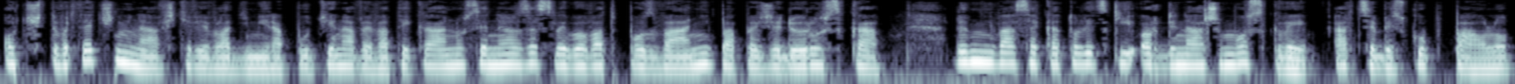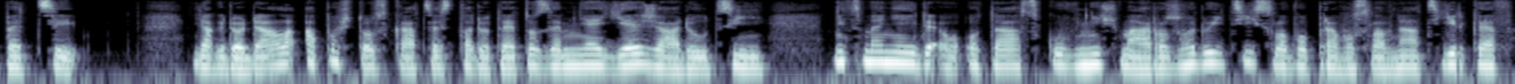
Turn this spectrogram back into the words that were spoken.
Od čtvrteční návštěvy Vladimíra Putina ve Vatikánu si nelze slibovat pozvání papeže do Ruska, domnívá se katolický ordinář Moskvy, arcibiskup Paolo Peci. Jak dodal, apoštolská cesta do této země je žádoucí, nicméně jde o otázku, v níž má rozhodující slovo pravoslavná církev,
